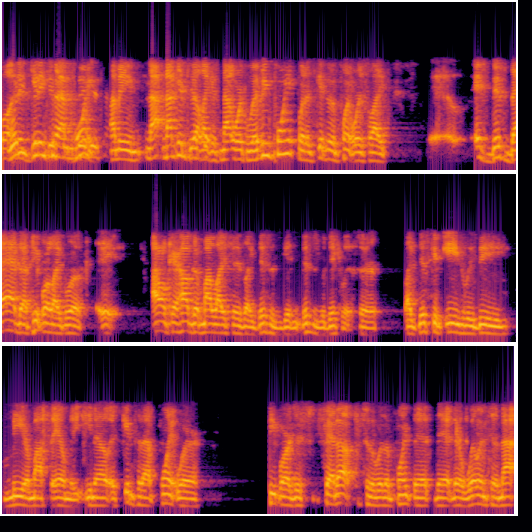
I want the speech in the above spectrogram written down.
well, what it's getting to that point. Biggest... I mean, not not getting to that like it's not worth living point, but it's getting to the point where it's like eh, it's this bad that people are like, look, it, I don't care how good my life is. Like this is getting this is ridiculous, or like this could easily be me or my family. You know, it's getting to that point where people are just fed up to the, the point that they're, they're willing to not,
